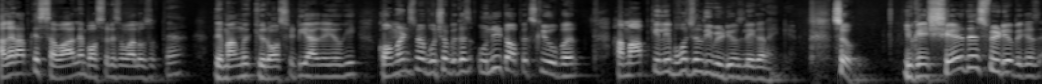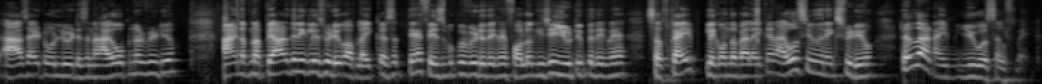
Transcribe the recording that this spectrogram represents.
अगर आपके सवाल हैं, बहुत सारे सवाल हो सकते हैं दिमाग में क्यूरोसिटी आ गई होगी। कमेंट्स में पूछो बिकॉज़ उन्हीं टॉपिक्स के ऊपर हम आपके लिए बहुत जल्दी वीडियोस लेकर आएँगे। So you can share this video because as I told you it is an eye opener video and अपना प्यार देने के लिए इस वीडियो को आप लाइक कर सकते हैं। फेसबुक पर वीडियो देख रहे हैं फॉलो कीजिए यूट्यूब पर देख रहे हैं subscribe click on the bell icon I will see you the next video till the time you are self made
